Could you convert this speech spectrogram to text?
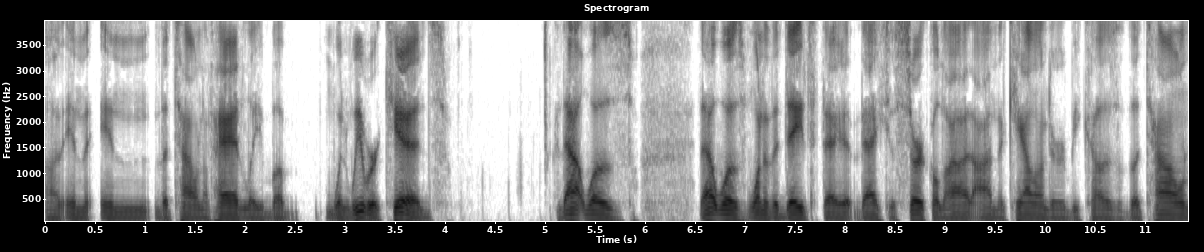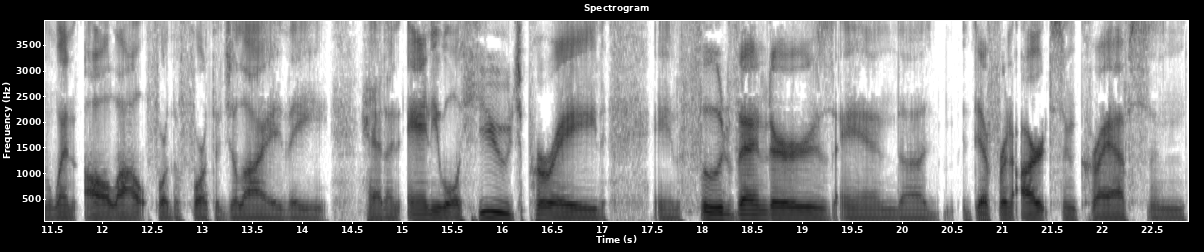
uh, in the, in the town of Hadley. But when we were kids, that was that was one of the dates that, that just circled on, on the calendar because the town went all out for the 4th of July. They had an annual huge parade and food vendors and uh, different arts and crafts and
